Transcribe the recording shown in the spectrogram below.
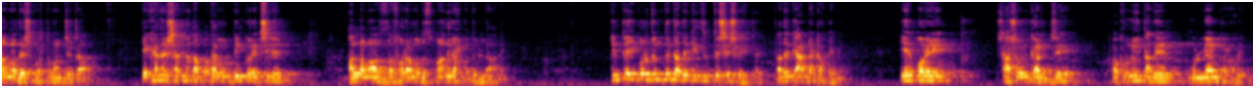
বাংলাদেশ বর্তমান যেটা, এখানে স্বাধীনতা পতাকা উদ্দিন করেছিলেন আল্লামা জাফর আহমদ উসমানী রহমতুল্লাহ আলাই কিন্তু এই পর্যন্তই তাদের কৃতিত্ব শেষ হয়ে যায়, তাদেরকে আর ডাকা হয়নি। এরপরে শাসন কার্যে কখনোই তাদের মূল্যায়ন করা হয়নি।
